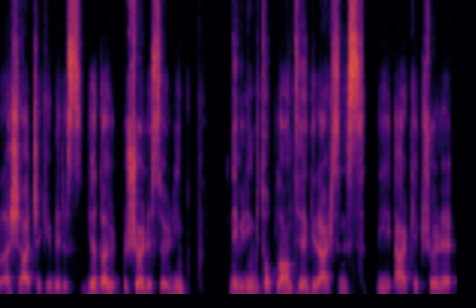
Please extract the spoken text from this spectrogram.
aşağı çekebiliriz? Ya da şöyle söyleyeyim. Ne bileyim bir toplantıya girersiniz. Bir erkek şöyle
